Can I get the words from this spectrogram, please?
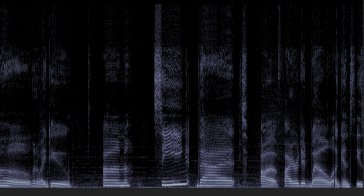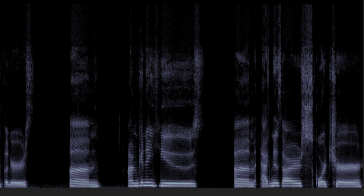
Oh, what do I do? Um, seeing that uh, fire did well against these boogers, um, I'm gonna use um Aganazzar's Scorcher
